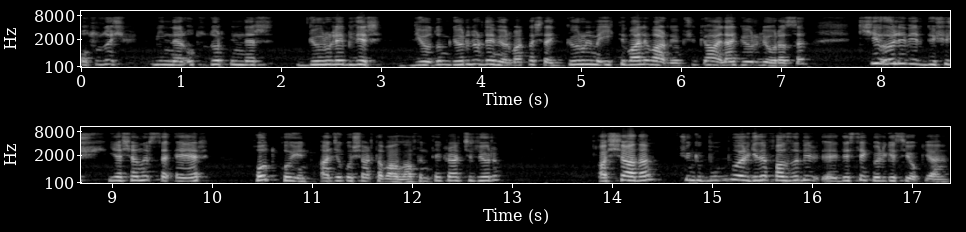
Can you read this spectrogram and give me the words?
33 binler, 34 binler görülebilir diyordum. Görülür demiyorum arkadaşlar. Görülme ihtimali var diyorum. Çünkü hala görülüyor orası. Ki öyle bir düşüş yaşanırsa eğer Hotcoin ancak o şarta bağlı altını tekrar çiziyorum. Aşağıda çünkü bu bölgede fazla bir e, destek bölgesi yok yani.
